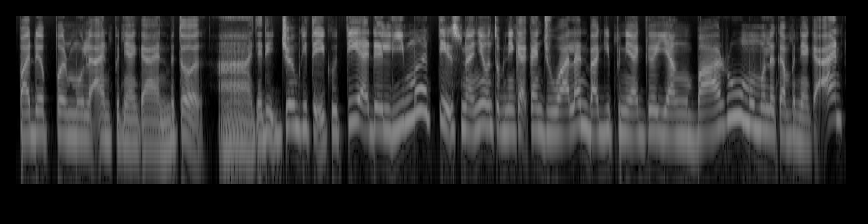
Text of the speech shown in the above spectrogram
pada permulaan perniagaan. Betul? Ha, jadi jom kita ikuti ada lima tips sebenarnya untuk meningkatkan jualan bagi peniaga yang baru memulakan perniagaan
